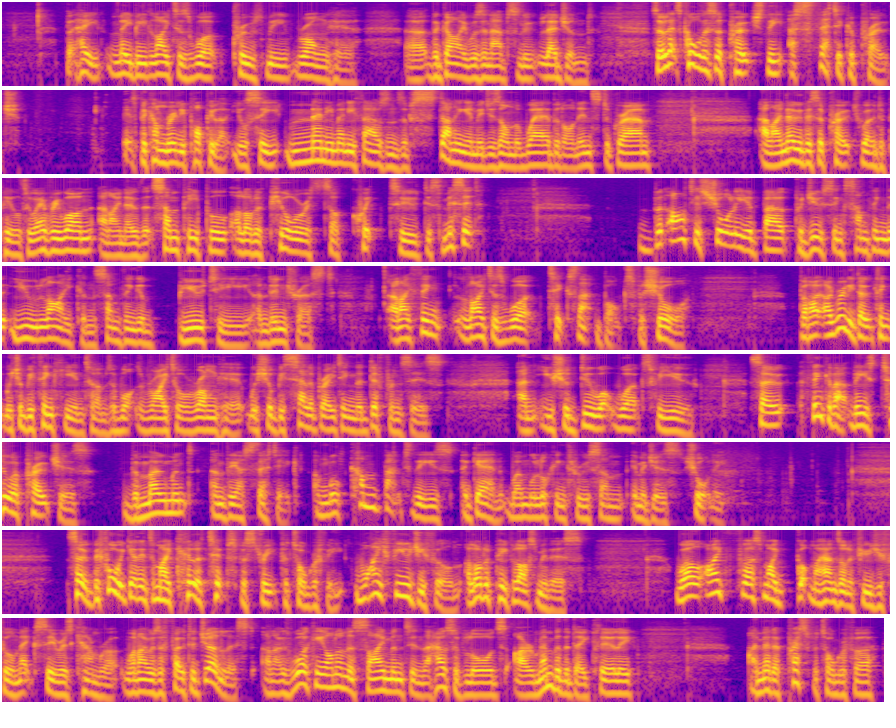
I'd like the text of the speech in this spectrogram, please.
But hey, maybe Leiter's work proves me wrong here. Uh, the guy was an absolute legend. So let's call this approach the aesthetic approach. It's become really popular. You'll see many, many thousands of stunning images on the web and on Instagram. And I know this approach won't appeal to everyone, and I know that some people, a lot of purists, are quick to dismiss it. But art is surely about producing something that you like and something of beauty and interest. And I think Leiter's work ticks that box for sure. But I, I, really don't think we should be thinking in terms of what's right or wrong here. We should be celebrating the differences and you should do what works for you. So think about these two approaches the moment and the aesthetic. And we'll come back to these again when we're looking through some images shortly. So before we get into my killer tips for street photography, why Fujifilm? A lot of people ask me this. Well, I first got my hands on a Fujifilm X series camera when I was a photojournalist and I was working on an assignment in the House of Lords. I remember the day clearly. I met a press photographer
